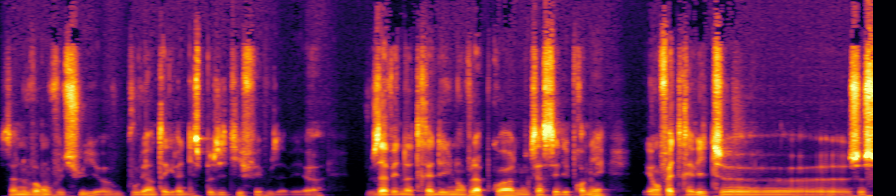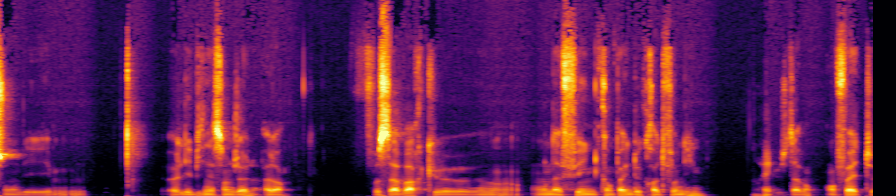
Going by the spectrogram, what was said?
ça nous va, on vous suit, vous pouvez intégrer le dispositif et vous avez, vous avez notre aide et une enveloppe. quoi. Donc ça, c'est les premiers. Et en fait, très vite, euh, ce sont les, euh, les business angels. Alors, il faut savoir que euh, on a fait une campagne de crowdfunding juste avant. En fait,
